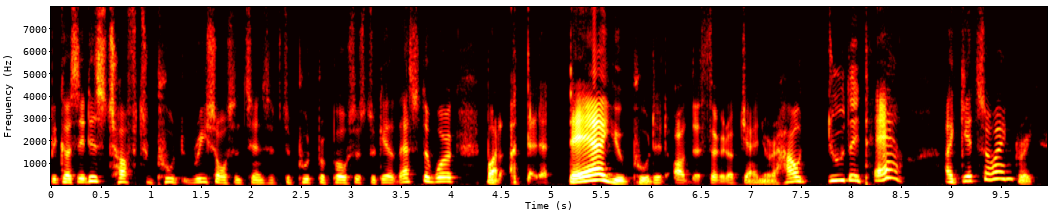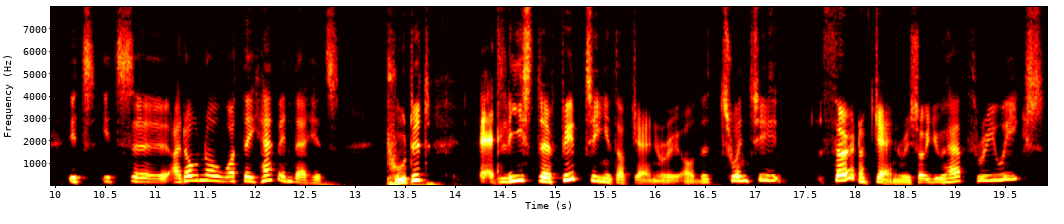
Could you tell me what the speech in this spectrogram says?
because it is tough to put resource intensive to put proposals together. That's the work. But uh, dare you put it on the third of January? How do they dare? I get so angry. It's it's uh, I don't know what they have in their heads. Put it at least the fifteenth of January or the twenty third of January, so you have three weeks.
